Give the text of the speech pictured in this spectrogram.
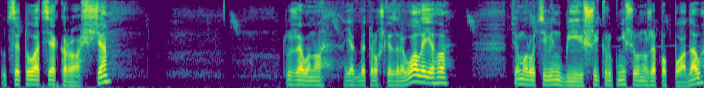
Тут ситуація краща. Тут вже воно якби трошки зривали його. В цьому році він більший, крупніший він вже попадав.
